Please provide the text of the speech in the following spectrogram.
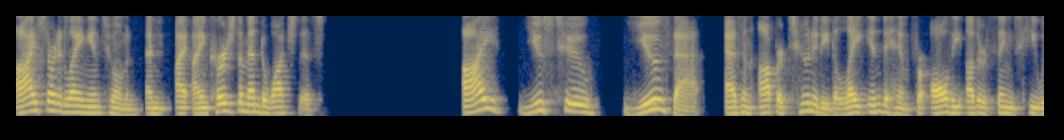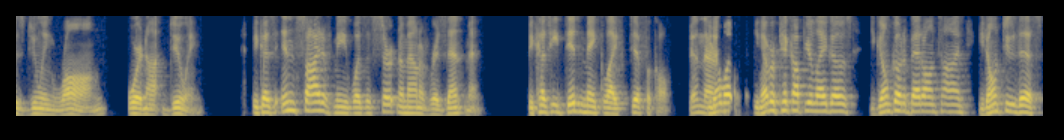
I started laying into him and, and I, I encouraged the men to watch this. I used to use that as an opportunity to lay into him for all the other things he was doing wrong or not doing. Because inside of me was a certain amount of resentment because he did make life difficult. Been there. You know what? You never pick up your Legos. You don't go to bed on time. You don't do this.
